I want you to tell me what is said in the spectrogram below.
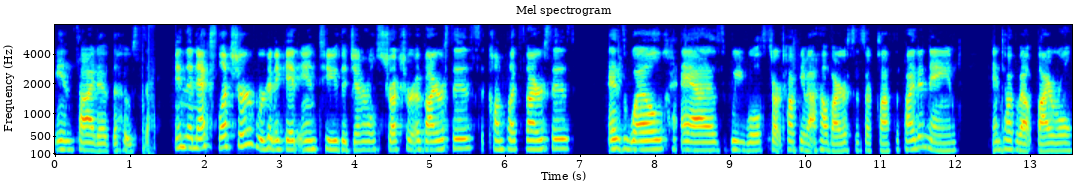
inside of the host cell. In the next lecture, we're going to get into the general structure of viruses, complex viruses, as well as we will start talking about how viruses are classified and named and talk about viral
